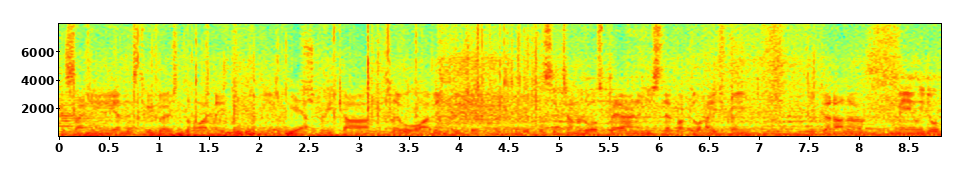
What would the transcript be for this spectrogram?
the same thing again. There's two versions of I-beam. Your Yeah. Streetcar level I-beam, which are good for 600 horsepower, and then you step up to a H-beam. You've got other Manley do a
